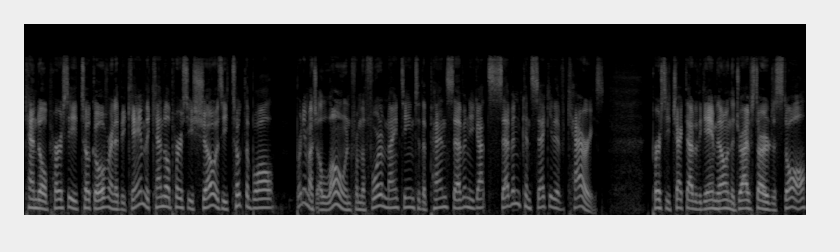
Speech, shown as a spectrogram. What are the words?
Kendall Percy took over, and it became the Kendall Percy show as he took the ball pretty much alone from the Fordham 19 to the Penn 7. He got seven consecutive carries. Percy checked out of the game, though, and the drive started to stall,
